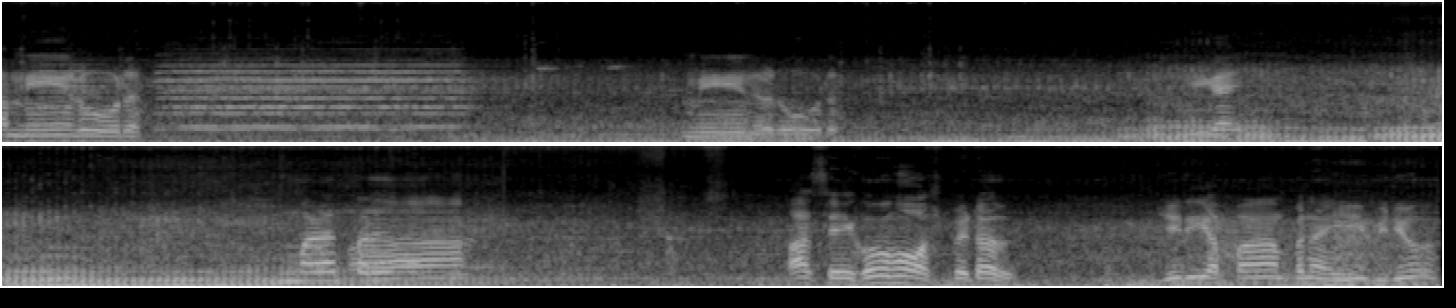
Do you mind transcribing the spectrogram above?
ਆ ਮੇਨ ਰੋਡ ਮੇਨ ਰੋਡ ਠੀਕ ਹੈ ਮੜਾ ਪਰ ਆ ਸੇਖੋਂ ਹਸਪੀਟਲ ਜਿਹਦੀ ਆਪਾਂ ਬਣਾਈ ਵੀਡੀਓ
